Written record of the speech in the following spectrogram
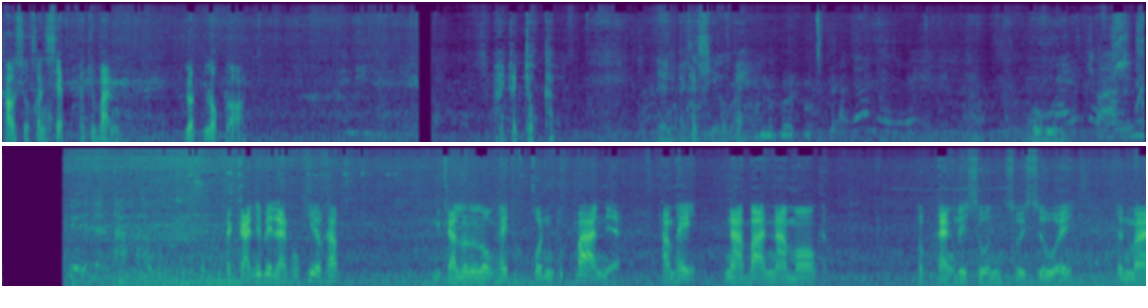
เข้าสู่คอนเซปต์ปัจจุบันลดโลกร้อนสะพานกระจกครับ เดินไปก็เสียวไปอุ้ยจากการที่เป็นแหล่งท่องเที่ยวครับ มีการรณรงค์ให้ทุกคนทุกบ้านเนี่ย ทำให้หน้าบ้านหน้ามองตกแต่งด้วยสวนสวยๆ ต้นไม้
